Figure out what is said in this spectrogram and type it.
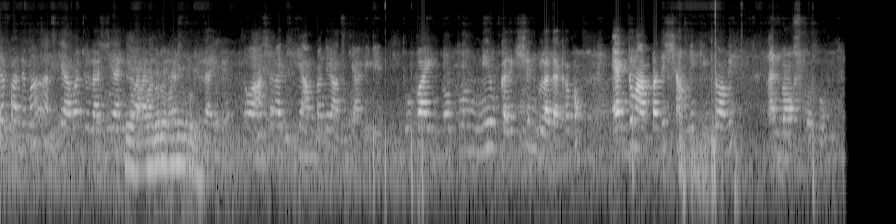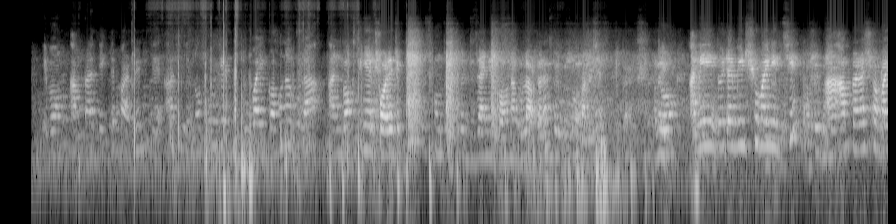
ডিয়ার ফাতেমা আজকে আবার চলে আসছি হ্যাঁ। লাইভে তো আশা রাখি আজকে আমি যে দুবাই নতুন নিউ দেখাবো একদম আপনাদের সামনে কিন্তু আমি আনবক্স করব। এবং আপনারা দেখতে পারবেন যে আজকে নতুন যে দুবাই গহনাগুলা আনবক্সিং এর পরে যে সুন্দর সুন্দর ডিজাইনের গহনাগুলো আপনারা পাচ্ছেন। তো আমি দুইটা মিনিট সময় নিচ্ছি। আপনারা সবাই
